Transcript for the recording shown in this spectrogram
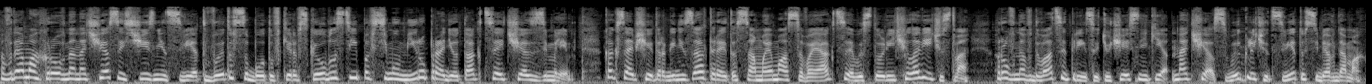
В домах ровно на час исчезнет свет. В эту субботу в Кировской области и по всему миру пройдет акция «Час Земли». Как сообщают организаторы, это самая массовая акция в истории человечества. Ровно в 20.30 участники на час выключат свет у себя в домах.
